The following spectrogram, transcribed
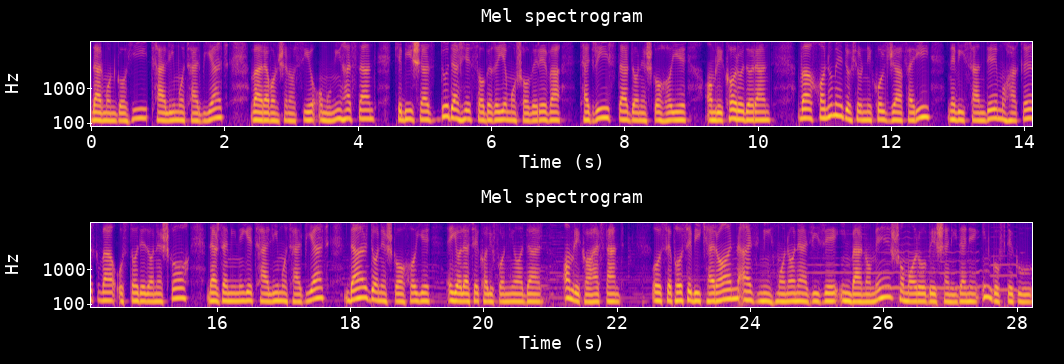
درمانگاهی تعلیم و تربیت و روانشناسی عمومی هستند که بیش از دو دهه سابقه مشاوره و تدریس در دانشگاه های آمریکا رو دارند و خانم دکتر نیکل جعفری نویسنده محقق و استاد دانشگاه در زمینه تعلیم و تربیت در دانشگاه های ایالت کالیفرنیا در آمریکا هستند. با سپاس بیکران از میهمانان عزیز این برنامه شما رو به شنیدن این گفتگو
